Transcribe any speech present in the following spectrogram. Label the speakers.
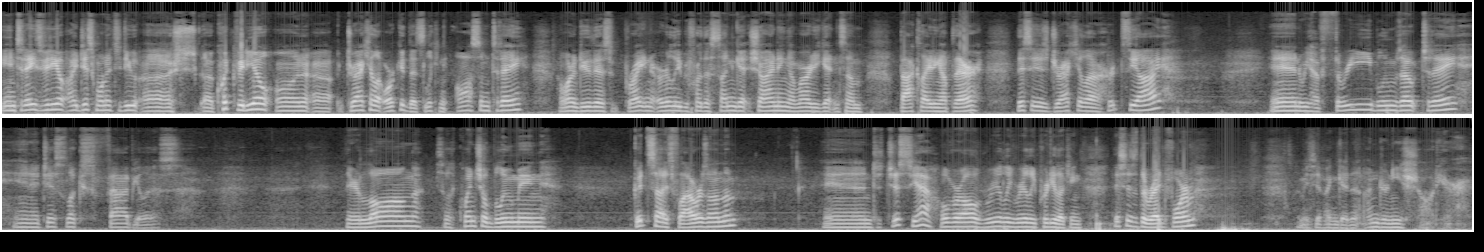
Speaker 1: In today's video, I just wanted to do a, a quick video on a Dracula orchid that's looking awesome today. I want to do this bright and early before the sun gets shining. I'm already getting some backlighting up there. This is Dracula Hirtzii, and we have three blooms out today, and it just looks fabulous. They're long, sequential blooming, good sized flowers on them and just yeah overall really really pretty looking. This is the red form. Let me see if I can get an underneath shot here.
